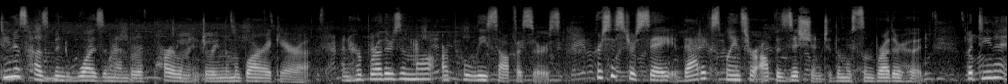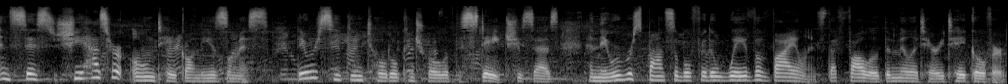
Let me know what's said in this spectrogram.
Dina's husband was a member of parliament during the Mubarak era, and her brothers in law are police officers. Her sisters say that explains her opposition to the Muslim Brotherhood, but Dina insists she has her own take on the Islamists. They were seeking total control of the state, she says, and they were responsible for the wave of violence that followed the military takeover.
